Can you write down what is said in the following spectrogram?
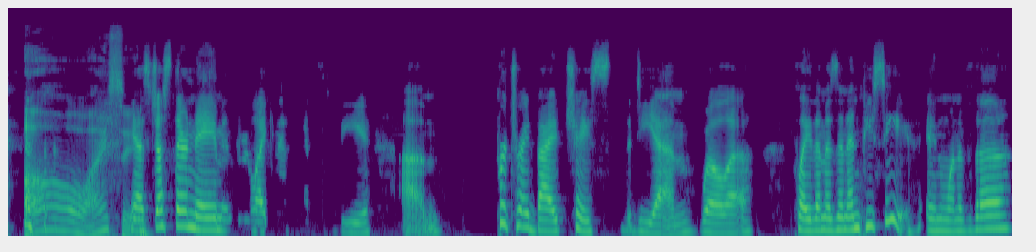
oh I see Yes, just their name and their likeness gets to be um, portrayed by Chase, the DM. Will uh, play them as an NPC in one of the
